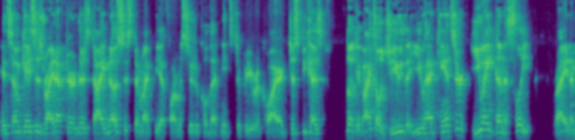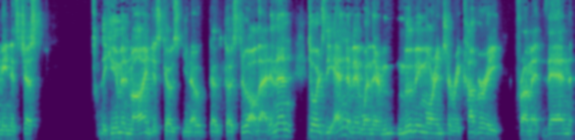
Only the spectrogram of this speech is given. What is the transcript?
In some cases, right after there's diagnosis, there might be a pharmaceutical that needs to be required. Just because, look, if I told you that you had cancer, you ain't gonna sleep, right? I mean, it's just the human mind just goes, you know, goes, goes through all that. And then towards the end of it, when they're moving more into recovery from it, then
